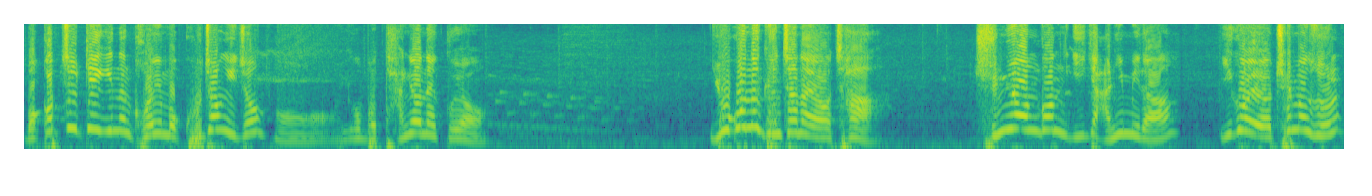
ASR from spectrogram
뭐 껍질 깨기는 거의 뭐 고정이죠. 어, 이거 뭐 당연했고요. 요거는 괜찮아요. 자, 중요한 건 이게 아닙니다. 이거예요. 최면술.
